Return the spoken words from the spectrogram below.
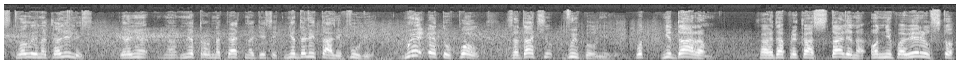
Стволы накалились, и они на метров на 5, на 10 не долетали пули. Мы эту полк задачу выполнили. Вот недаром, когда приказ Сталина, он не поверил, что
